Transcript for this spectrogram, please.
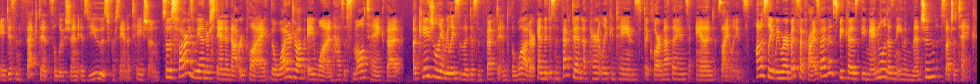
a disinfectant solution is used for sanitation. So as far as we understand in that reply, the Waterdrop A1 has a small tank that occasionally releases a disinfectant into the water, and the disinfectant apparently contains dichloromethanes and xylenes. Honestly, we were a bit surprised by this because the manual doesn't even mention such a tank,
